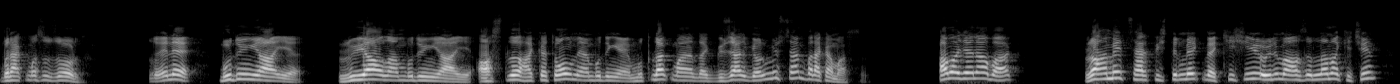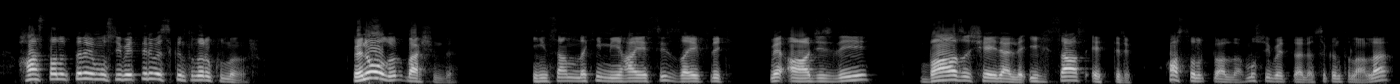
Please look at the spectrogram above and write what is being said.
bırakması zordur. Hele bu dünyayı, rüya olan bu dünyayı, aslı hakikat olmayan bu dünyayı mutlak manada güzel görmüşsen bırakamazsın. Ama Cenab-ı Hak rahmet serpiştirmek ve kişiyi ölüme hazırlamak için hastalıkları ve musibetleri ve sıkıntıları kullanır. Ve ne olur? Bak şimdi. İnsandaki nihayetsiz zayıflık ve acizliği bazı şeylerle ihsas ettirip hastalıklarla, musibetlerle, sıkıntılarla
